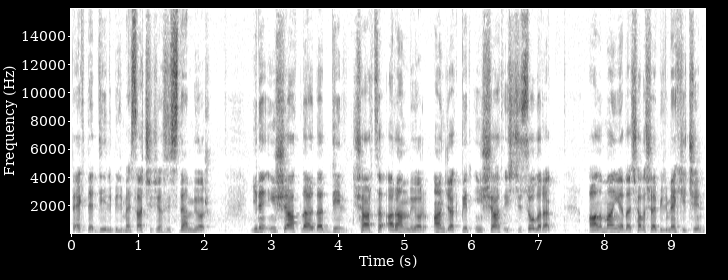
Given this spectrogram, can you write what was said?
pek de dil bilmesi açıkçası istenmiyor. Yine inşaatlarda dil şartı aranmıyor. Ancak bir inşaat işçisi olarak Almanya'da çalışabilmek için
